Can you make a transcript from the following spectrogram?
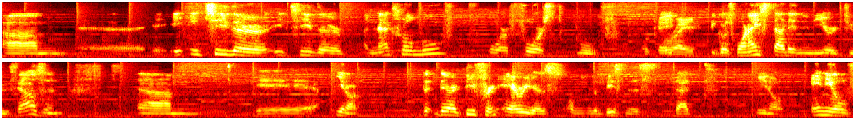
um, it's either it's either a natural move or a forced move okay? Right. Because when i started in the year 2000 um, eh, you know th- there are different areas of the business that you know any of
